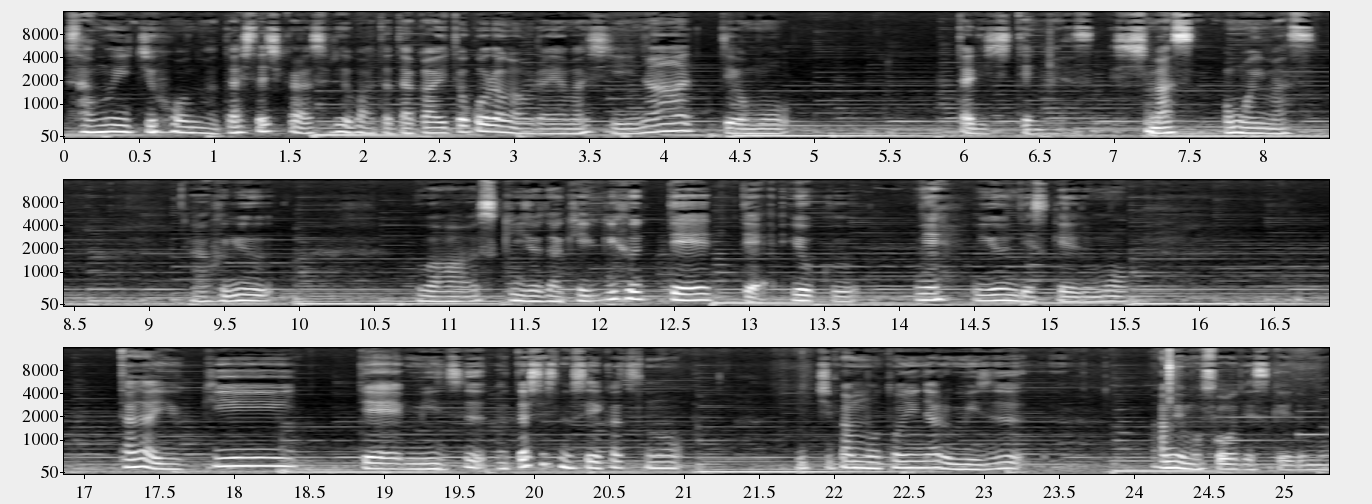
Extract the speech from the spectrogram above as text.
寒い地方の私たちからすれば暖かいところが羨ましいなって思うったりしてします。思います。冬はスキー場だけ雪降ってってよくね言うんですけれどもただ雪って水私たちの生活の一番元になる水雨もそうですけれども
